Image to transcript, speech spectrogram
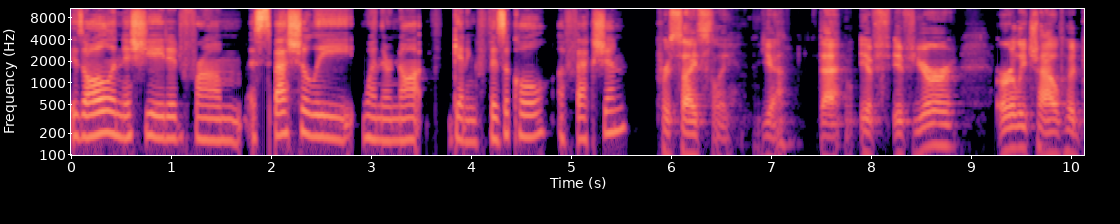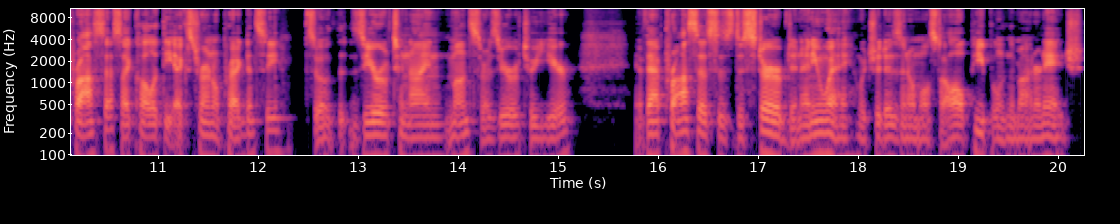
is all initiated from especially when they're not getting physical affection? Precisely. Yeah. That if if your early childhood process, I call it the external pregnancy, so 0 to 9 months or 0 to a year, if that process is disturbed in any way, which it is in almost all people in the modern age,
